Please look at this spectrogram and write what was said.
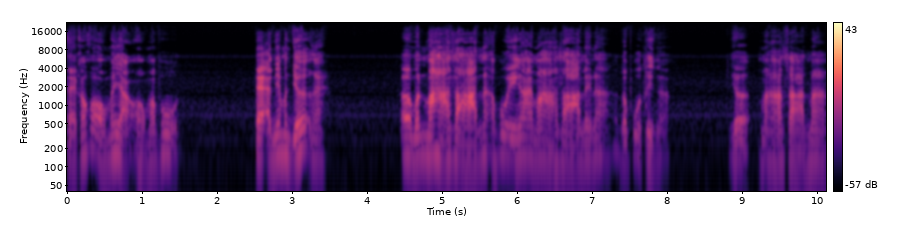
แต่เขาก็ออกไม่อยากออกมาพูด แต่อันนี้มันเยอะไงเออ มันมหาศาลนะพูดง่ายๆมหาศาลเลยนะถ้าพูดถึงอะเยอะมหาศาลมาก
